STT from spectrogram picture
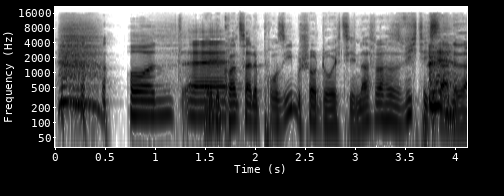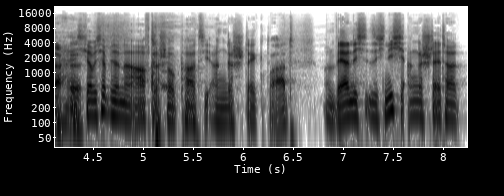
und Ja, äh, du konntest deine Pro-7-Show durchziehen. Das war das Wichtigste an der Sache. ich glaube, ich habe ja eine Aftershow-Party angesteckt. Wart. Und wer nicht, sich nicht angestellt hat,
